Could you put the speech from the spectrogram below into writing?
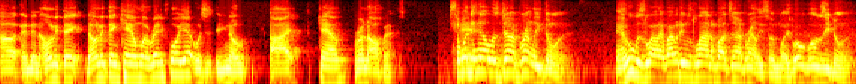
Uh, and then the only thing, the only thing Cam wasn't ready for yet was, you know, all right, Cam, run the offense. So what the hell was John Brantley doing? And who was lying? Why would he was lying about John Brantley so much? What, what was he doing?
